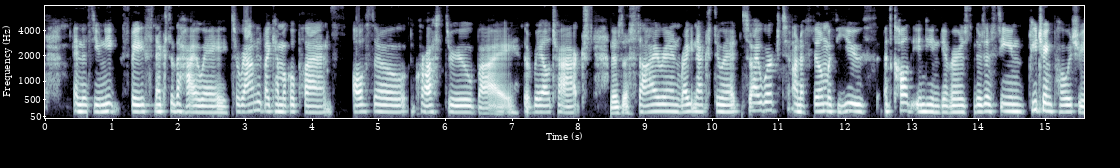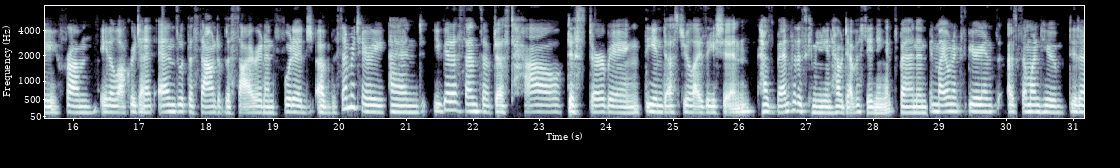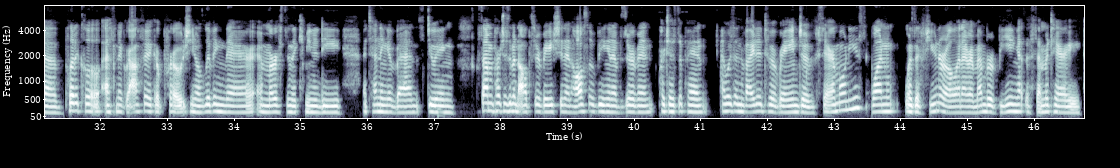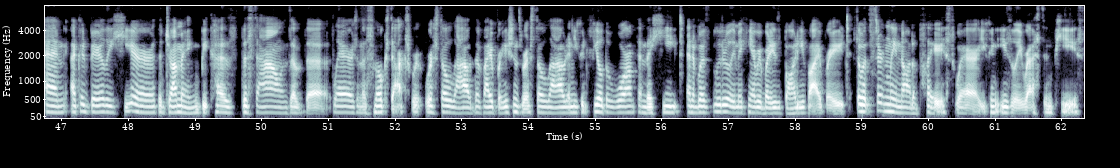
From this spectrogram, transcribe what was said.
in this unique space next to the highway, surrounded by chemical plants, also crossed through by the rail tracks. There's a siren right next to it. So I worked on a film with youth. It's called Indian Givers. There's a scene featuring poetry from Ada Lockridge, and it ends with the sound of the siren and footage of the cemetery. And you get a sense of just how disturbing the industrialization has been for this community and how devastating it's been. And in my own experience, as someone who did a political ethnographic approach, you know, living there and immersed in the community, attending events, doing some participant observation, and also being an observant participant. I was invited to a range of ceremonies. One was a funeral, and I remember being at the cemetery and I could barely hear the drumming because the sounds of the flares and the smokestacks were, were so loud. The vibrations were so loud, and you could feel the warmth and the heat, and it was literally making everybody's body vibrate. So it's certainly not a place where you can easily rest in peace.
